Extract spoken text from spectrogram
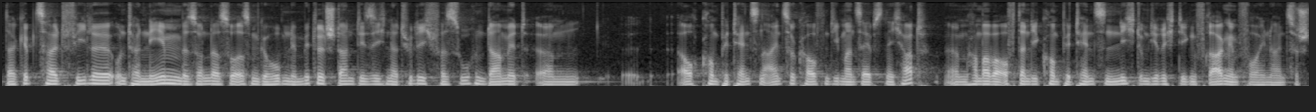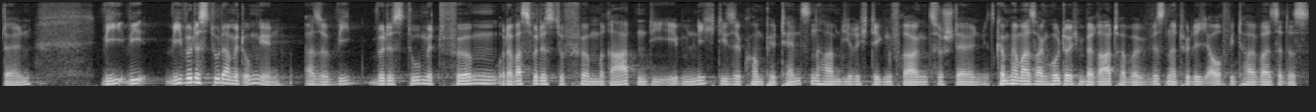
Da gibt es halt viele Unternehmen, besonders so aus dem gehobenen Mittelstand, die sich natürlich versuchen, damit ähm, auch Kompetenzen einzukaufen, die man selbst nicht hat, ähm, haben aber oft dann die Kompetenzen nicht, um die richtigen Fragen im Vorhinein zu stellen. Wie, wie, wie würdest du damit umgehen? Also wie würdest du mit Firmen oder was würdest du Firmen raten, die eben nicht diese Kompetenzen haben, die richtigen Fragen zu stellen? Jetzt können wir mal sagen, holt euch einen Berater, aber wir wissen natürlich auch, wie teilweise das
